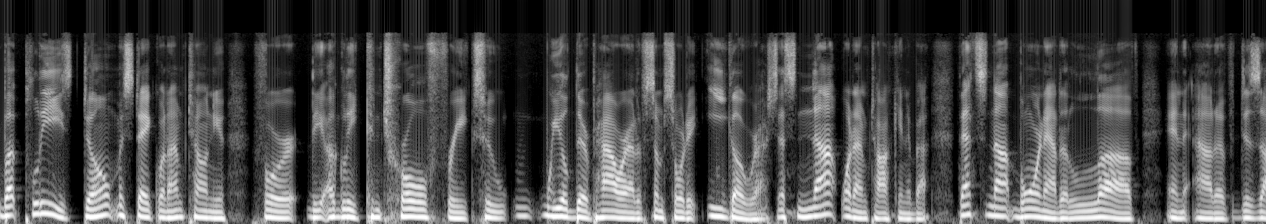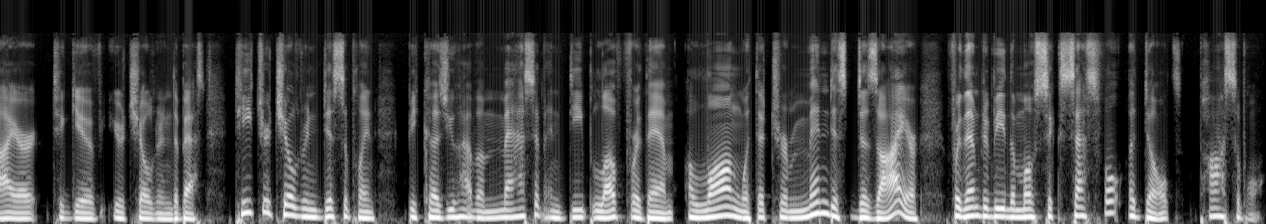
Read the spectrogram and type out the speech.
But please don't mistake what I'm telling you for the ugly control freaks who wield their power out of some sort of ego rush. That's not what I'm talking about. That's not born out of love and out of desire to give your children the best. Teach your children discipline because you have a massive and deep love for them, along with a tremendous desire for them to be the most successful adults possible.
